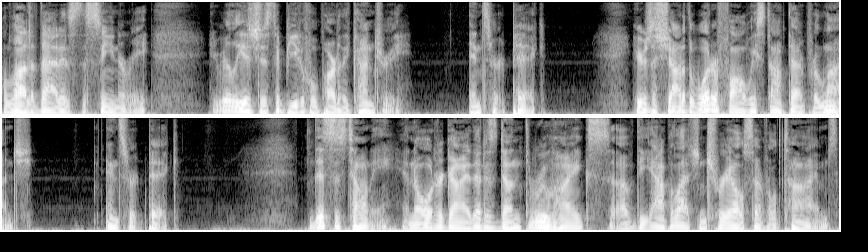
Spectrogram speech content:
A lot of that is the scenery. It really is just a beautiful part of the country. Insert pic. Here's a shot of the waterfall we stopped at for lunch. Insert pic. This is Tony, an older guy that has done through hikes of the Appalachian Trail several times.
